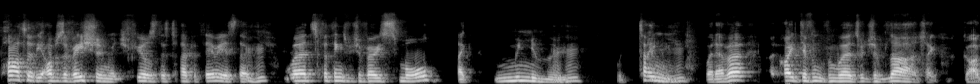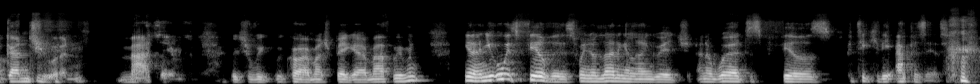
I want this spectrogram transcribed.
part of the observation which fuels this type of theory is that Mhm. words for things which are very small, like minimum Mhm. or tiny, Mhm. whatever, are quite different from words which are large, like gargantuan, massive, which re- require a much bigger mouth movement. You know, and you always feel this when you're learning a language and a word just feels particularly apposite.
